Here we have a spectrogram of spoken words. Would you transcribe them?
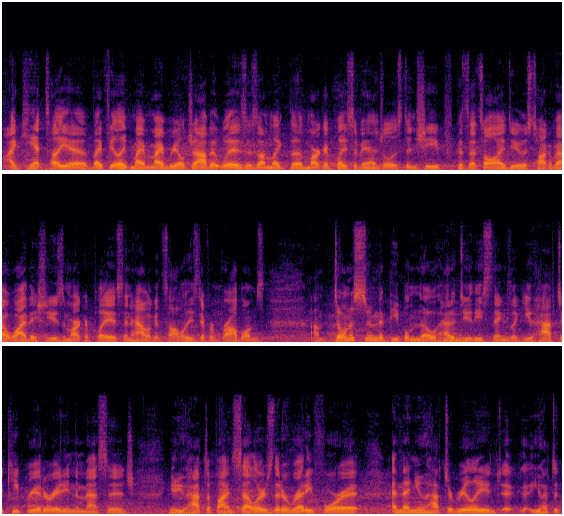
I can't tell you, I feel like my, my real job at Wiz is I'm like the marketplace evangelist in chief because that's all I do is talk about why they should use the marketplace and how it can solve all these different problems. Um, don't assume that people know how mm -hmm. to mm-hmm. do these things. Like you have to keep reiterating the message. You, know, you have to find sellers that are ready for it, and then you have to really, you have to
